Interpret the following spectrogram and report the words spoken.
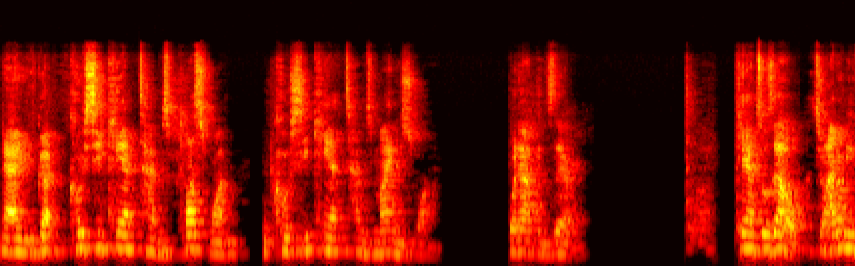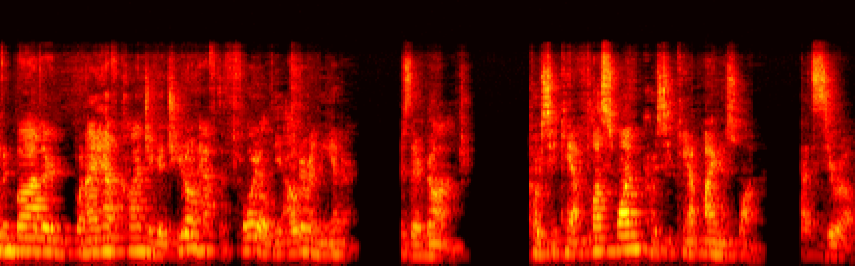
Now you've got cosecant times plus one, cosecant times minus one. What happens there? Cancels out. So I don't even bother when I have conjugates. You don't have to FOIL the outer and the inner because they're gone. Cosecant plus one, cosecant minus one. That's zero.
